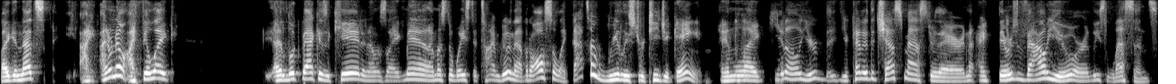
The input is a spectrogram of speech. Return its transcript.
like, and that's. I I don't know. I feel like I look back as a kid and I was like, man, I must have wasted time doing that. But also, like, that's a really strategic game, and mm-hmm. like, you know, you're you're kind of the chess master there, and I, there's value or at least lessons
